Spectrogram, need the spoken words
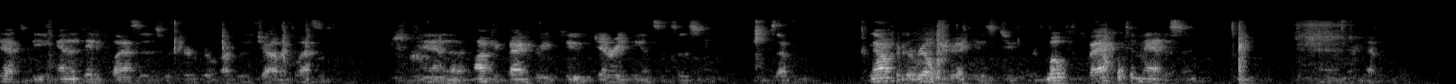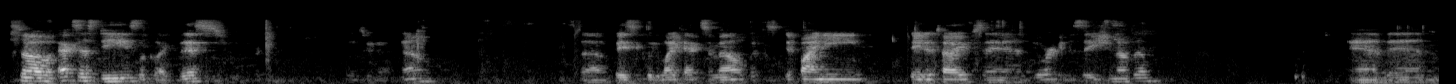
JAXB annotated classes, which are real ugly Java classes, and an object factory to generate the instances. So now for the real trick is to remote back to Madison. So XSDs look like this. For those who don't know, it's uh, basically like XML, but it's defining data types and the organization of them. And then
